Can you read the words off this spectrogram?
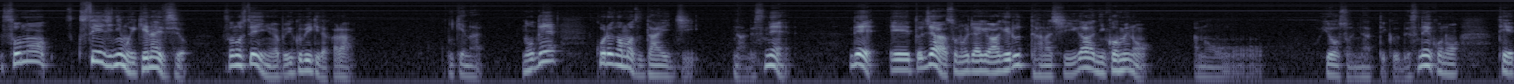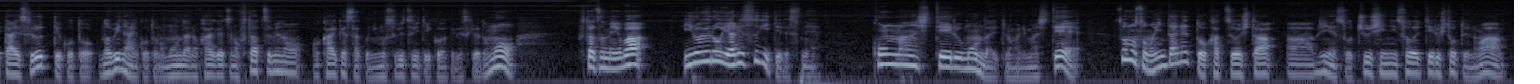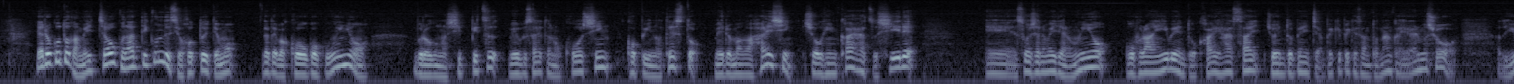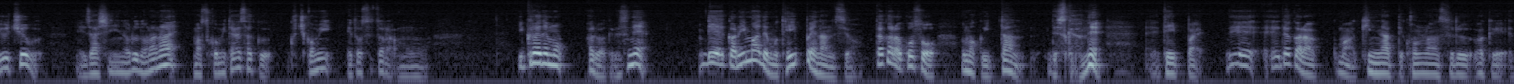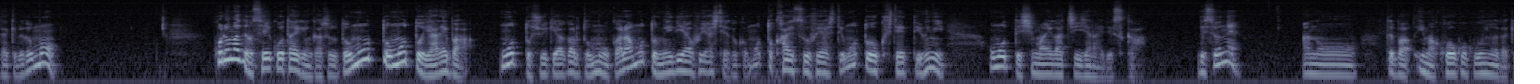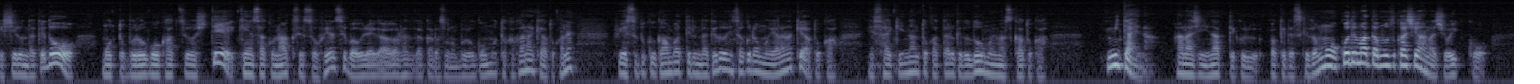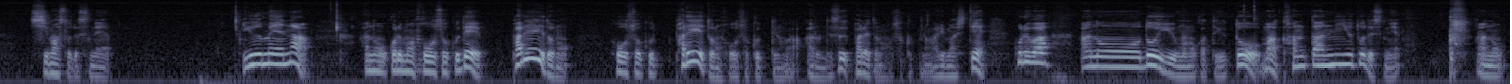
そのステージにも行けないですよ。そのステージにやっぱ行くべきだからいけないので、これがまず大事なんですね。で、えっ、ー、と、じゃあその売り上げを上げるって話が2個目の、あのー、要素になっていくんですね。この停滞するっていうこと、伸びないことの問題の解決の2つ目の解決策に結びついていくわけですけれども、2つ目はいろいろやりすぎてですね、混乱している問題というのがありまして、そもそもインターネットを活用したあビジネスを中心に揃えている人というのは、やることがめっちゃ多くなっていくんですよ、ほっといても。例えば広告運用、ブログの執筆、ウェブサイトの更新、コピーのテスト、メルマガ配信、商品開発、仕入れ、えー、ソーシャルメディアの運用、オフラインイベント開発祭、ジョイントベンチャー、ペケペケさんと何かやりましょう。あと YouTube、雑誌に載る載らない、マスコミ対策、口コミ、エトセトラ、もう、いくらでもあるわけですね。で、から今でも手一杯なんですよ。だからこそうまくいったんですけどね。手一杯。で、だから、まあ、気になって混乱するわけだけれども、これまでの成功体験からすると、もっともっとやれば、もっと収益上がると思うから、もっとメディアを増やしてとか、もっと回数を増やして、もっと多くしてっていうふうに思ってしまいがちじゃないですか。ですよね。あの、例えば今広告運用だけしてるんだけど、もっとブログを活用して検索のアクセスを増やせば売り上げが上がるはずだからそのブログをもっと書かなきゃとかね、Facebook 頑張ってるんだけど、インスタグラムもやらなきゃとか、最近なんとかってあるけどどう思いますかとか、みたいな話になってくるわけですけども、ここでまた難しい話を1個しますとですね、有名な、あの、これも法則で、パレードの法則、パレートの法則っていうのがあるんです。パレートの法則っていうのがありまして、これは、あの、どういうものかというと、まあ、簡単に言うとですね、あの、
